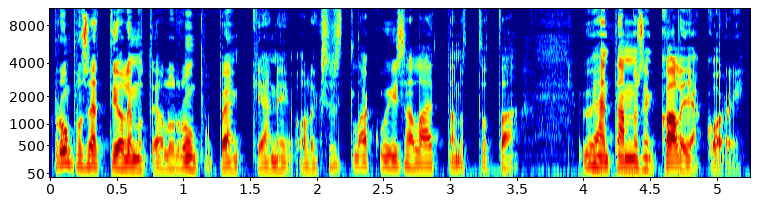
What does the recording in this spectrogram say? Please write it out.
Rumpusetti oli, mutta ei ollut rumpupenkkiä, niin oliko se sitten Laku isä laittanut tota yhden tämmöisen kaljakori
